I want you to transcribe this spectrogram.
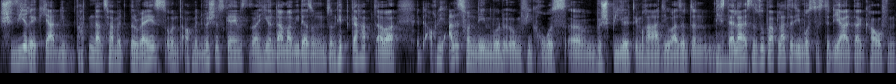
schwierig. Ja, die hatten dann zwar mit The Race und auch mit Vicious Games hier und da mal wieder so, ein- so einen Hit gehabt, aber auch nicht alles von denen wurde irgendwie groß ähm, bespielt im Radio. Also dann, die Stella ist eine super Platte, die musstest du dir halt dann kaufen.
